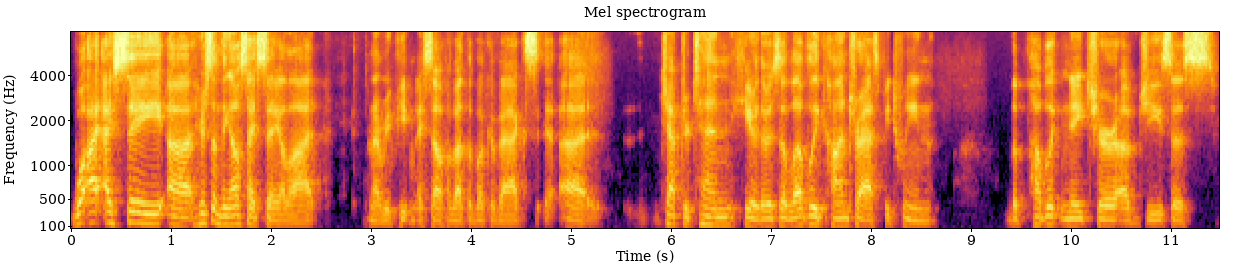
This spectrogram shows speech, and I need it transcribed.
Well, I, I say, uh, here's something else I say a lot when I repeat myself about the book of Acts. Uh, chapter 10 here, there's a lovely contrast between the public nature of Jesus,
